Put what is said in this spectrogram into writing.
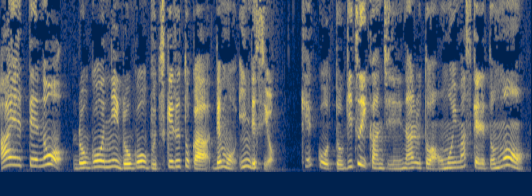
あえてのロゴにロゴをぶつけるとかでもいいんですよ。結構どぎつい感じになるとは思いますけれども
